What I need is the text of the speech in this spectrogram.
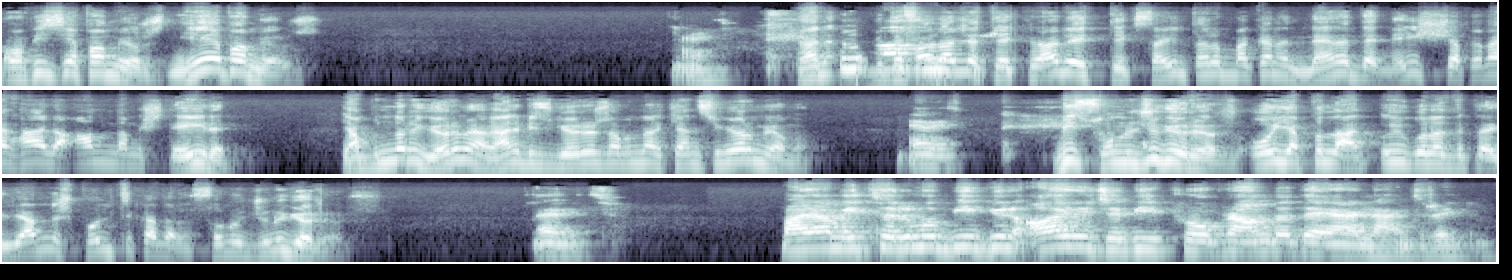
Ama biz yapamıyoruz. Niye yapamıyoruz? Evet. Yani Bunun bir defalarca tekrar ettik. Sayın Tarım Bakanı nerede ne iş yapıyor ben hala anlamış değilim. Ya bunları görmüyor. Hani biz görüyoruz ama bunlar kendisi görmüyor mu? Evet. Biz sonucu görüyoruz. O yapılan, uyguladıkları yanlış politikaların sonucunu görüyoruz. Evet. Bayram Bey tarımı bir gün ayrıca bir programda değerlendirelim.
